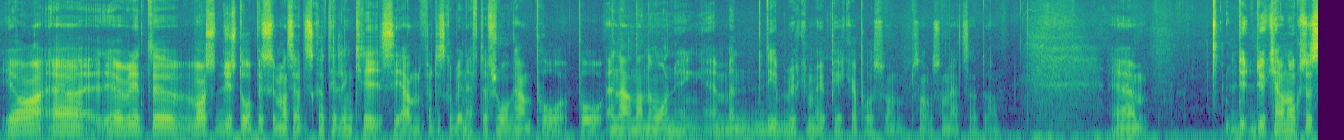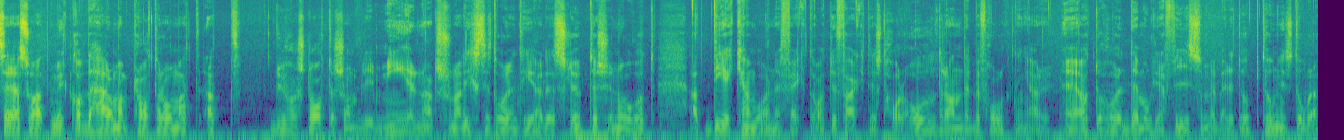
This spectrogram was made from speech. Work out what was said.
Ja, eh, jag vill inte vara så dystopisk som man säger att det ska till en kris igen för att det ska bli en efterfrågan på, på en annan ordning. Eh, men det brukar man ju peka på som, som, som ett sätt. Då. Ehm, du, du, kan också säga så att mycket av det här om man pratar om att, att du har stater som blir mer nationalistiskt orienterade, sluter sig något, att det kan vara en effekt av att du faktiskt har åldrande befolkningar. Eh, att du har en demografi som är väldigt upptung, stora,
